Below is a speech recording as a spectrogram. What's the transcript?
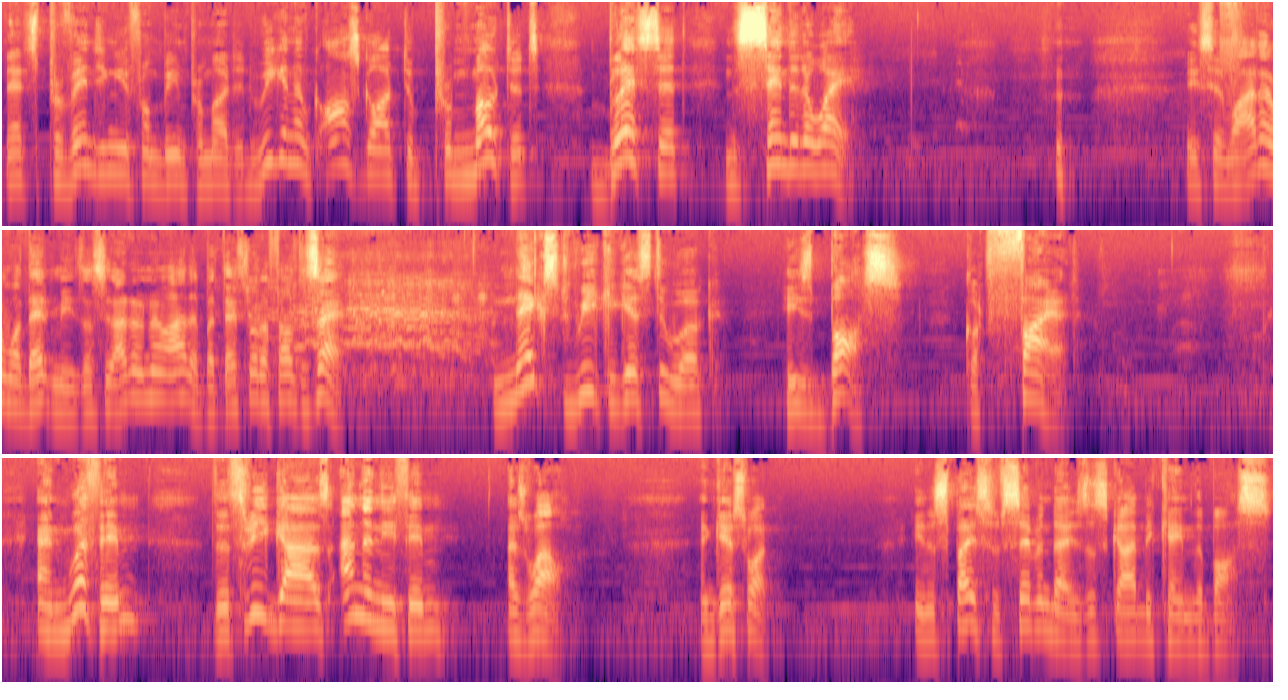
that's preventing you from being promoted, we're going to ask God to promote it, bless it, and send it away. he said, Well, I don't know what that means. I said, I don't know either, but that's what I felt to say. Next week, he gets to work his boss got fired. And with him, the three guys underneath him as well. And guess what? In a space of seven days, this guy became the boss.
